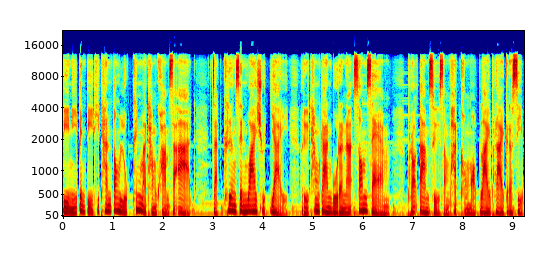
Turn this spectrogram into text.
ปีนี้เป็นปีที่ท่านต้องลุกขึ้นมาทำความสะอาด จัดเครื่องเส้นไหว้ชุดใหญ่ หรือทำการบูรณะซ่อมแซม เพราะตามสื่อสัมผัสของหมอปลายพรายกระสิบ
